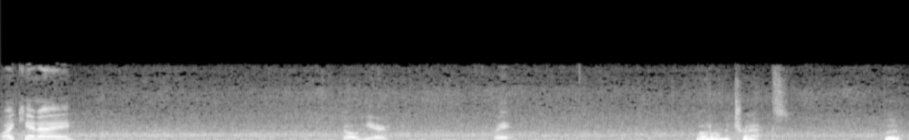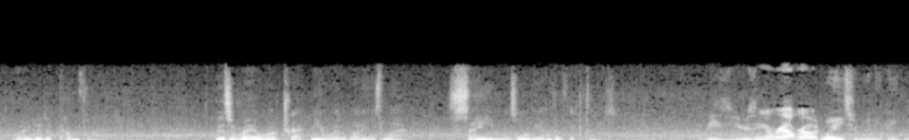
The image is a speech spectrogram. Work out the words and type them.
Why can't I go here? Wait, Blood on the tracks. But where did it come from? There's a railroad track near where the body was left. Same as all the other victims. maybe he's using a railroad. Way too many people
